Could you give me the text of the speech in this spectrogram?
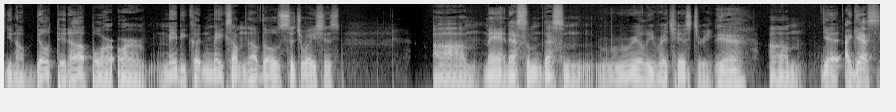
you know built it up or or maybe couldn't make something of those situations. Um, man, that's some that's some really rich history. Yeah. Um, yeah, I guess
